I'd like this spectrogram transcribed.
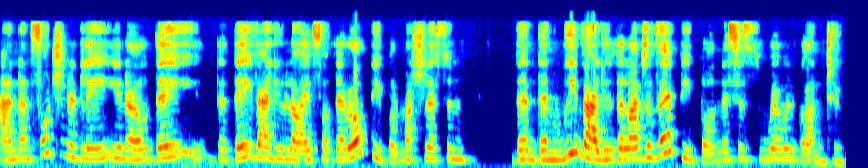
And unfortunately, you know, they they value life of their own people much less than than, than we value the lives of their people. And this is where we've gotten to.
